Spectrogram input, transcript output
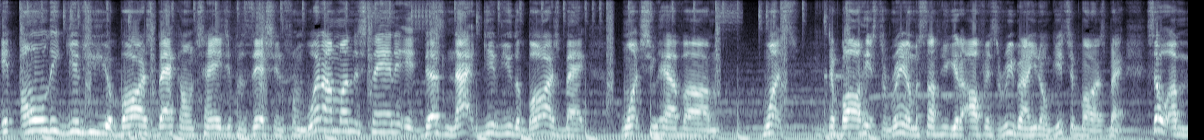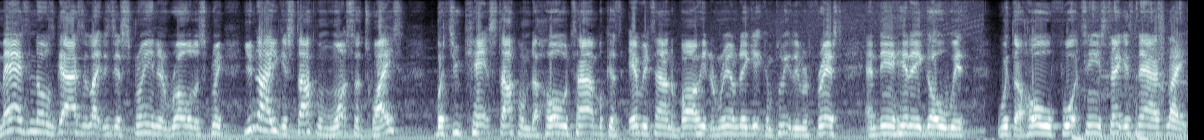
It only gives you your bars back on change of possession. From what I'm understanding, it does not give you the bars back once you have um once the ball hits the rim or something, you get an offensive rebound, you don't get your bars back. So imagine those guys that like to just screen and roll the screen. You know how you can stop them once or twice, but you can't stop them the whole time because every time the ball hit the rim, they get completely refreshed, and then here they go with with the whole 14 seconds. Now it's like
